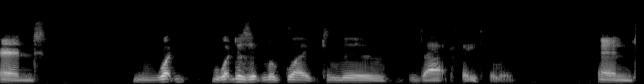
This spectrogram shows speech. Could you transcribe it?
And what what does it look like to live that faithfully? And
